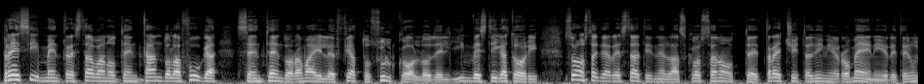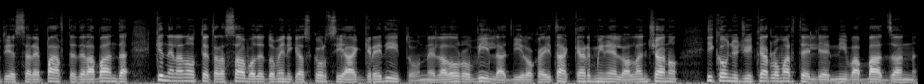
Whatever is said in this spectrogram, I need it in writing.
presi mentre stavano tentando la fuga, sentendo oramai il fiato sul collo degli investigatori. Sono stati arrestati nella scorsa notte tre cittadini romeni ritenuti essere parte della banda che nella notte tra sabato e domenica scorsi ha aggredito nella loro villa di località Carminello a Lanciano i coniugi Carlo Martelli e Niva Bazan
